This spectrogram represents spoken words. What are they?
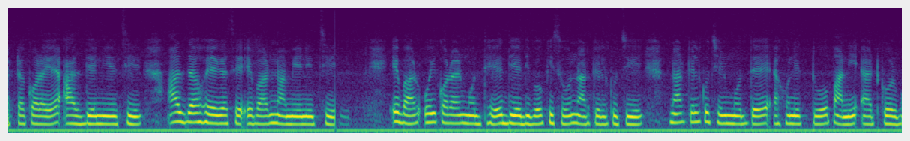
একটা কড়াইয়ে আঁচ দিয়ে নিয়েছি। আঁচ দেওয়া হয়ে গেছে, এবার নামিয়ে নিচ্ছি। এবার ওই কড়াইয়ের মধ্যে দিয়ে দিব কিছু নারকেল কুচি। নারকেল কুচির মধ্যে এখন একটু পানি অ্যাড করব।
